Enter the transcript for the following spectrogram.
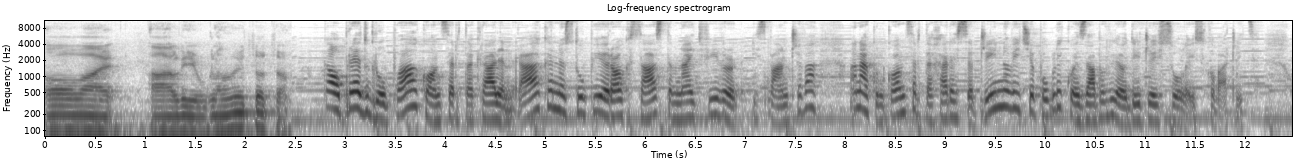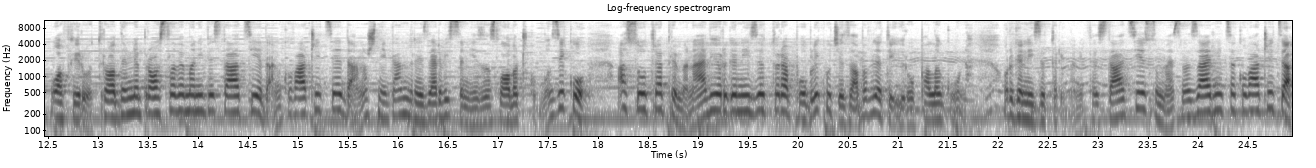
Ovaj, ali uglavnom je to to. Kao predgrupa koncerta Kralja Meraka nastupio je rock sastav Night Fever iz Pančeva, a nakon koncerta Haresa Džinovića publiku je zabavljao DJ Sule iz Kovačice. U okviru trodnevne proslave manifestacije Dan Kovačice, današnji dan rezervisan je za slovačku muziku, a sutra, prema najavi organizatora, publiku će zabavljati grupa Laguna. Organizatori manifestacije su mesna zajednica Kovačica,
